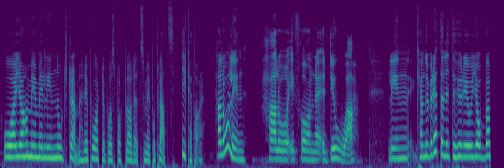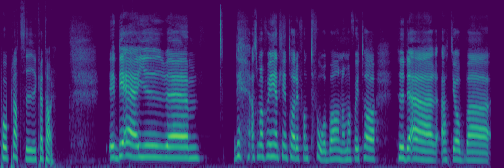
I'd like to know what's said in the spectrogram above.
Och jag har med mig Linn Nordström, reporter på Sportbladet som är på plats i Qatar. Hallå Linn! Hallå ifrån Doha. Linn, kan du berätta lite hur det är att jobba på plats i Qatar? Det är ju, eh, det, alltså man får egentligen ta det från två banor. Man får ju ta hur det är att jobba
